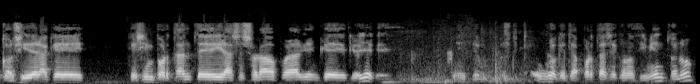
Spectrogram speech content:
considera que, es importante ir asesorado por alguien que, que oye, que, que, que, pues, uno que te aporta ese conocimiento, ¿no?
